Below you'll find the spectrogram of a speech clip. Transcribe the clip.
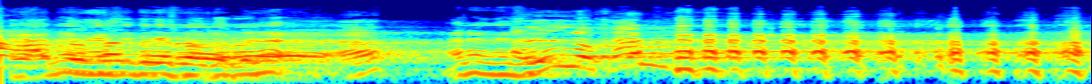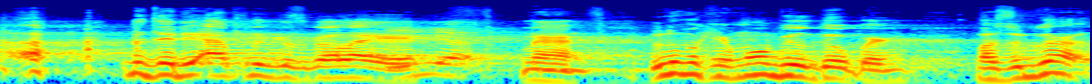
Eh, ada nggak sih pakai sepatu roda ada nggak sih Lu kan? udah jadi atlet ke sekolah ya. Iya. Nah, lu pakai mobil tuh, Peng. Maksud gua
